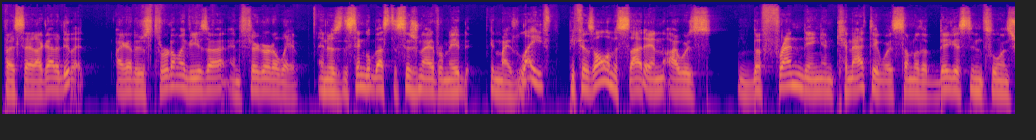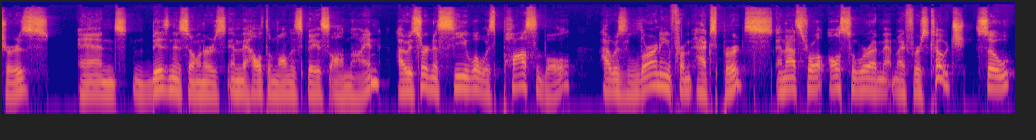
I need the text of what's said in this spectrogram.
but I said I got to do it. I got to just throw it on my visa and figure out a way. And it was the single best decision I ever made in my life because all of a sudden I was befriending and connecting with some of the biggest influencers and business owners in the health and wellness space online. I was starting to see what was possible. I was learning from experts, and that's also where I met my first coach. So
